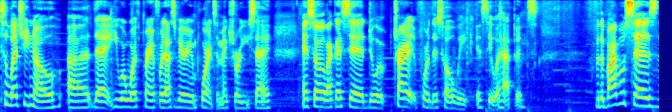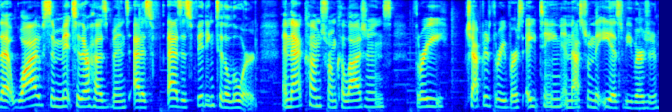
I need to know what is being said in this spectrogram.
to let you know uh, that you are worth praying for. That's very important to make sure you say. And so, like I said, do it. Try it for this whole week and see what happens. For the Bible says that wives submit to their husbands as as is fitting to the Lord, and that comes from Colossians three, chapter three, verse eighteen, and that's from the ESV version.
